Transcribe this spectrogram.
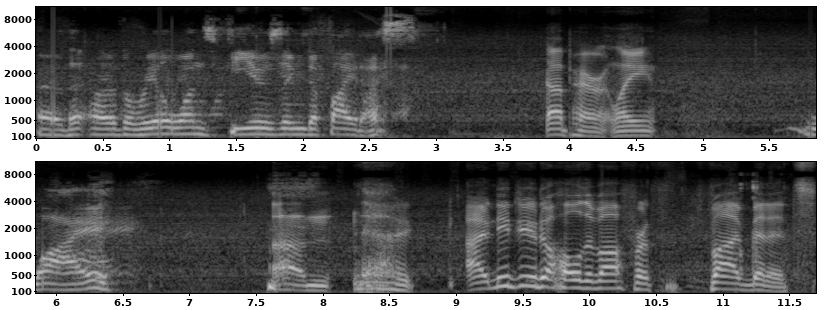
Uh, are the, are the real ones fusing to fight us? Apparently. Why? Um, I need you to hold him off for five minutes.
